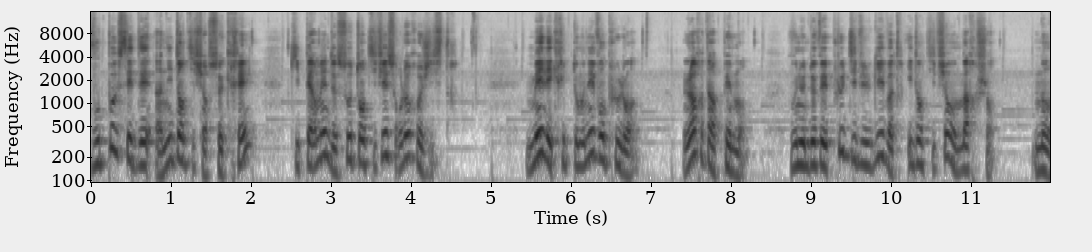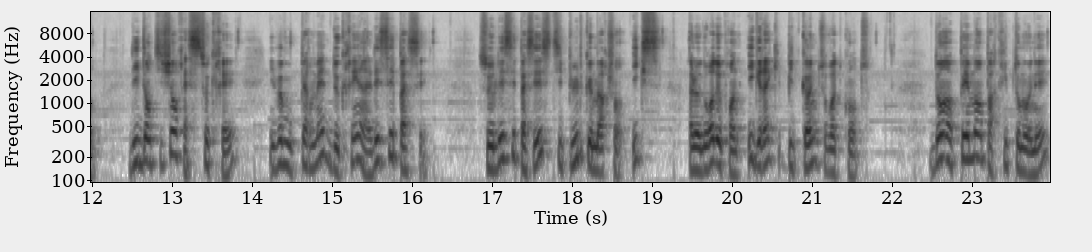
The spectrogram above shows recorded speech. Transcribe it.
Vous possédez un identifiant secret qui permet de s'authentifier sur le registre. Mais les crypto-monnaies vont plus loin. Lors d'un paiement, vous ne devez plus divulguer votre identifiant au marchand. Non, l'identifiant reste secret, il va vous permettre de créer un laissez-passer. Ce laissez-passer stipule que marchand X a le droit de prendre Y Bitcoin sur votre compte. Dans un paiement par crypto-monnaie,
